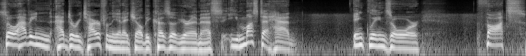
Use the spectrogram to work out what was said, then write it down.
So, having had to retire from the NHL because of your MS, you must have had inklings or thoughts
